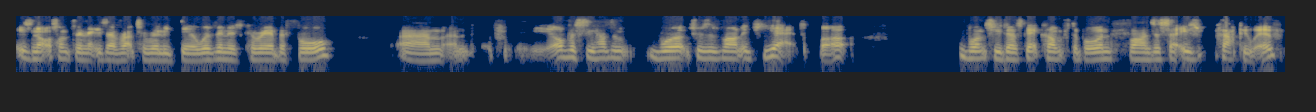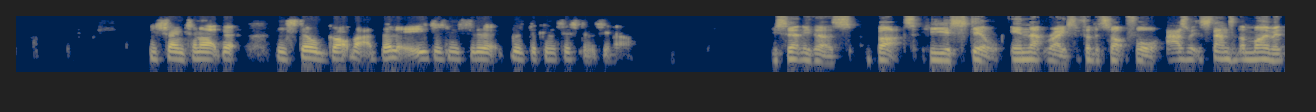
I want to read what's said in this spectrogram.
is not something that he's ever had to really deal with in his career before. Um, and he obviously hasn't worked to his advantage yet, but once he does get comfortable and finds a set he's happy with, he's shown tonight that he's still got that ability. He just needs to do it with the consistency now. He certainly does, but he is still in that race for the top four. As it stands at the moment,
